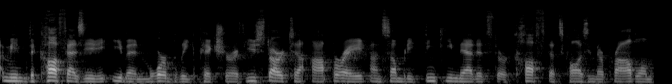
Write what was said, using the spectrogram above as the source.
I mean, the cuff has an even more bleak picture. If you start to operate on somebody thinking that it's their cuff that's causing their problem,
